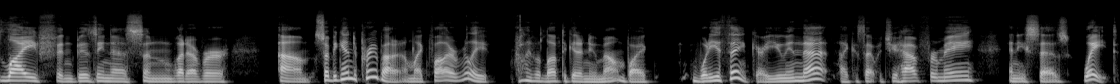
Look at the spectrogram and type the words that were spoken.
life and busyness and whatever. Um, so I began to pray about it. I'm like, Father, I really, really would love to get a new mountain bike. What do you think? Are you in that? Like, is that what you have for me? And he says, Wait.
